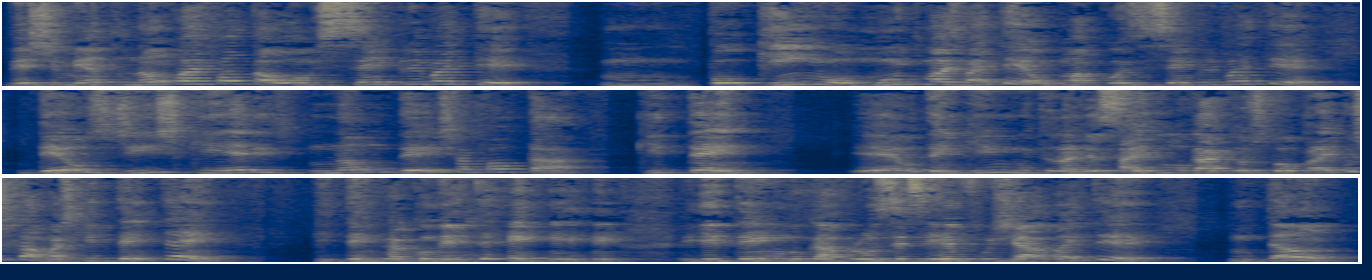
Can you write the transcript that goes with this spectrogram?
Vestimento não vai faltar, o homem sempre vai ter. Um pouquinho ou muito, mas vai ter. Alguma coisa sempre vai ter. Deus diz que ele não deixa faltar, que tem eu tenho que muitas das vezes sair do lugar que eu estou para ir buscar, mas que tem, tem. Que tem para comer, tem. E que tem lugar para você se refugiar, vai ter. Então,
